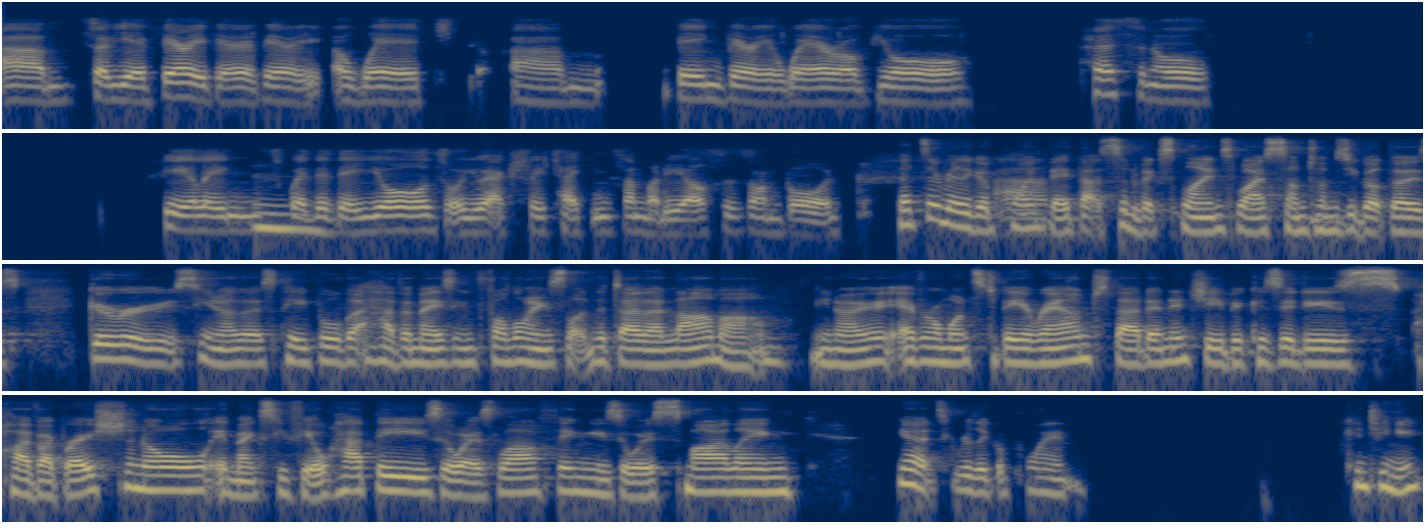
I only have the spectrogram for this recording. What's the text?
Um, so yeah, very, very, very aware, um, being very aware of your personal feelings, mm. whether they're yours or you're actually taking somebody else's on board. That's a really good point, um, Beth. That sort of explains why sometimes you've got those gurus, you know, those people that have amazing followings like the Dalai Lama. You know, everyone wants to be around that energy because it is high vibrational. It makes you feel happy. He's always laughing. He's always smiling. Yeah, it's a really good point. Continue.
